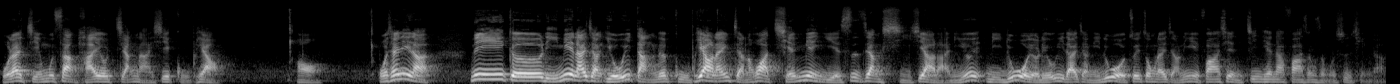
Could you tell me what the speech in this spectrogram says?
我在节目上还有讲哪些股票？哦，我相信啊，那一个里面来讲，有一档的股票来讲的话，前面也是这样洗下来。你会，你如果有留意来讲，你如果追踪来讲，你也发现今天它发生什么事情了？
